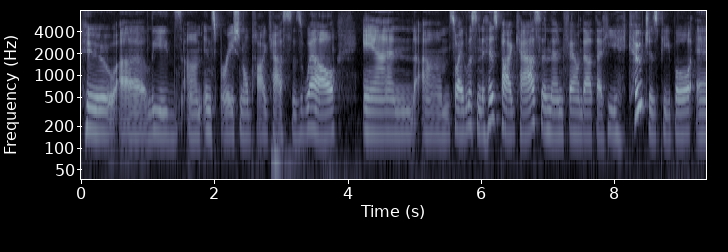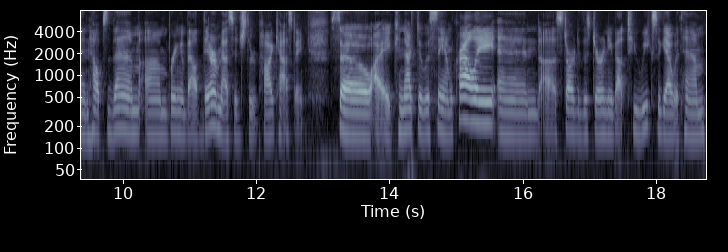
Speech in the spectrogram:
who uh, leads um, inspirational podcasts as well. And um, so I listened to his podcast and then found out that he coaches people and helps them um, bring about their message through podcasting. So I connected with Sam Crowley and uh, started this journey about two weeks ago with him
